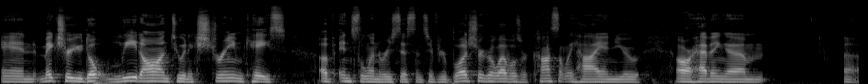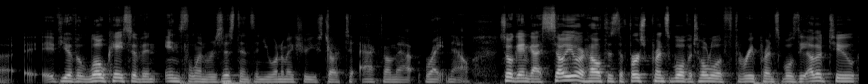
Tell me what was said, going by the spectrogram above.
and make sure you don't lead on to an extreme case of insulin resistance. If your blood sugar levels are constantly high and you are having um uh, if you have a low case of an insulin resistance and you want to make sure you start to act on that right now. So again, guys, cellular health is the first principle of a total of three principles. The other two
